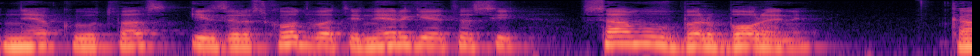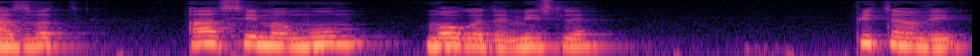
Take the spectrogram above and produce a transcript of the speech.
някои от вас изразходват енергията си само в бърборене. Казват, аз имам ум, мога да мисля. Питам ви,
